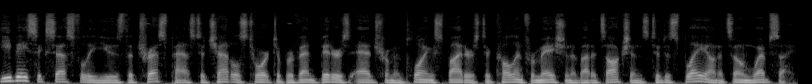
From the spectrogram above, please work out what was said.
eBay successfully used the trespass to chattels tort to prevent Bidders Edge from employing spiders to cull information about its auctions to display on its own website.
